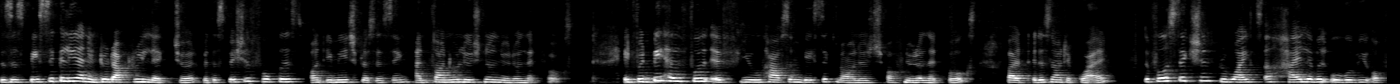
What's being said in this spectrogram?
This is basically an introductory lecture with a special focus on image processing and convolutional neural networks. It would be helpful if you have some basic knowledge of neural networks, but it is not required. The first section provides a high-level overview of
